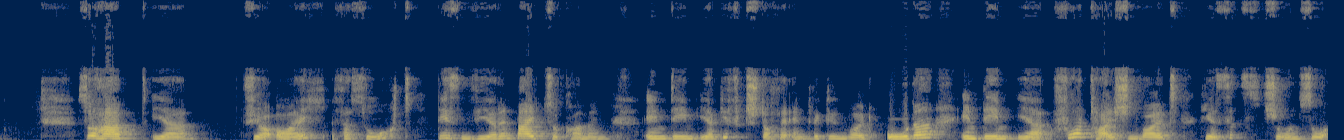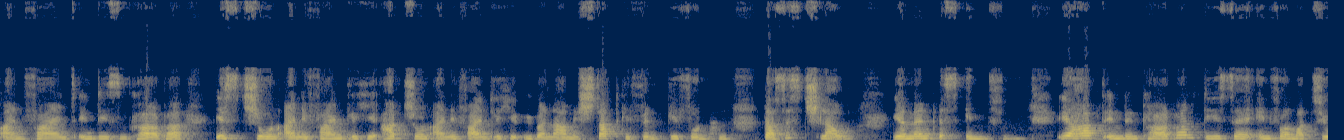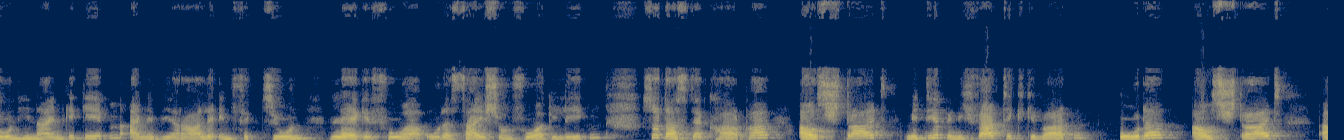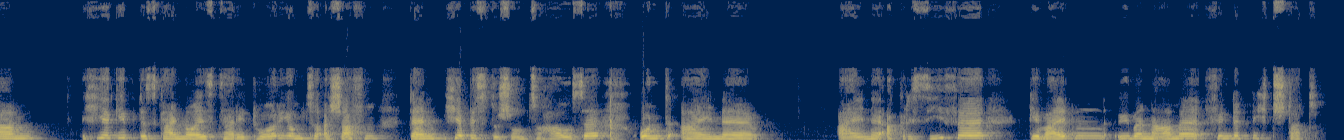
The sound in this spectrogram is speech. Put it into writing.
So habt ihr für euch versucht, diesen Viren beizukommen, indem ihr Giftstoffe entwickeln wollt oder indem ihr vortäuschen wollt, hier sitzt schon so ein Feind in diesem Körper, ist schon eine feindliche, hat schon eine feindliche Übernahme stattgefunden. Das ist schlau. Ihr nennt es Impfen. Ihr habt in den Körpern diese Information hineingegeben, eine virale Infektion läge vor oder sei schon vorgelegen, so dass der Körper ausstrahlt, mit dir bin ich fertig geworden. Oder ausstrahlt, ähm, hier gibt es kein neues Territorium zu erschaffen, denn hier bist du schon zu Hause. Und eine, eine aggressive Gewaltenübernahme findet nicht statt.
